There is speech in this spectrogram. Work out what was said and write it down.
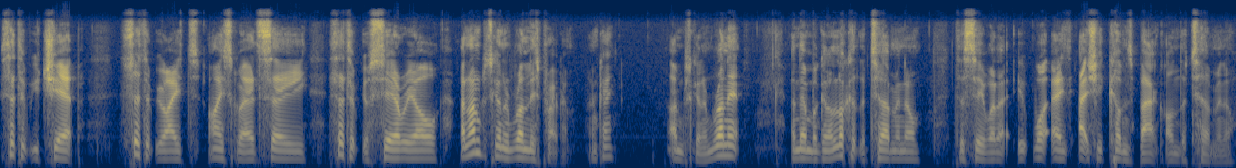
Set up your chip, set up your I, I squared C, set up your serial, and I'm just going to run this program. Okay, I'm just going to run it, and then we're going to look at the terminal to see what it, what actually comes back on the terminal.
